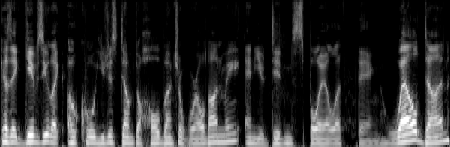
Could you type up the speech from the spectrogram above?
because it gives you like oh cool you just dumped a whole bunch of world on me and you didn't spoil a thing. Well done.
